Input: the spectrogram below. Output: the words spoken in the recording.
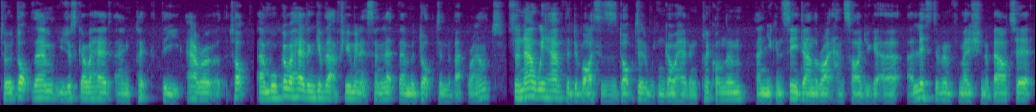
to adopt them, you just go ahead and click the arrow at the top, and we'll go ahead and give that a few minutes and let them adopt in the background. So now we have the devices adopted, we can go ahead and click on them, and you can see down the right hand side you get a, a list of information about it,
